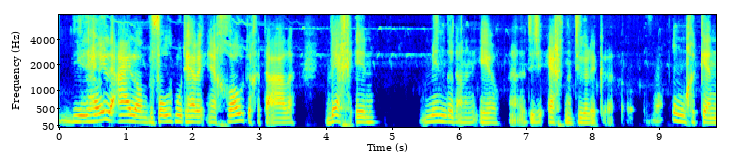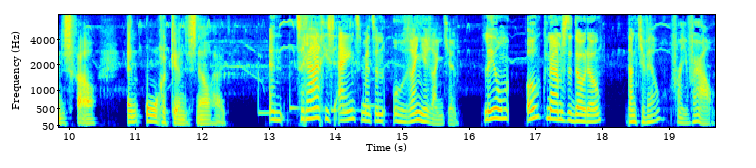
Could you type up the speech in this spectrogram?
die het hele eiland bevolkt moet hebben in grote getalen, weg in minder dan een eeuw. Nou, dat is echt natuurlijk uh, ongekende schaal en ongekende snelheid. Een tragisch eind met een oranje randje. Leon, ook namens de dodo, dankjewel voor je verhaal.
